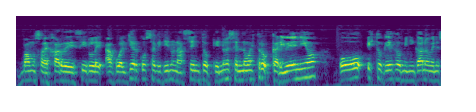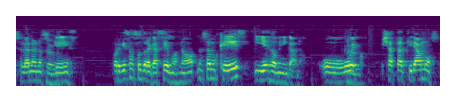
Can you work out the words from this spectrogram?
vamos a dejar de decirle a cualquier cosa que tiene un acento que no es el nuestro, caribeño, o esto que es dominicano, venezolano, no sé qué es. Porque esa es otra que hacemos, ¿no? No sabemos qué es y es dominicano. O Claro. bueno, ya está, tiramos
